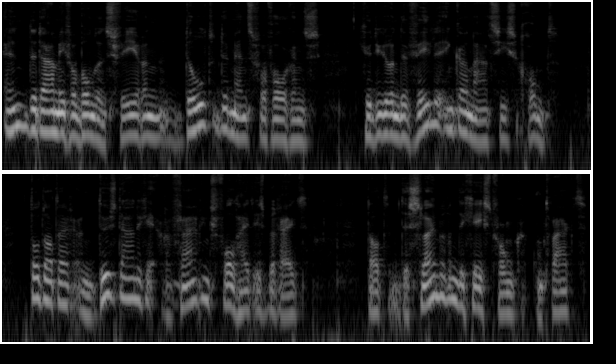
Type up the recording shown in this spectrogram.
en de daarmee verbonden sferen dolt de mens vervolgens gedurende vele incarnaties rond, totdat er een dusdanige ervaringsvolheid is bereikt dat de sluimerende geestvonk ontwaakt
